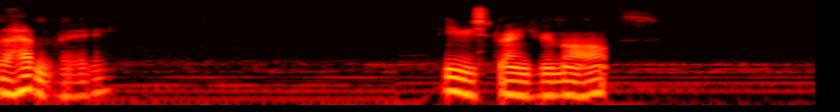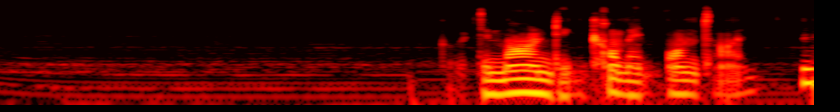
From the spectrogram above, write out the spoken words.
uh, I haven't really. A Few strange remarks. Got a demanding comment one time. uh,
